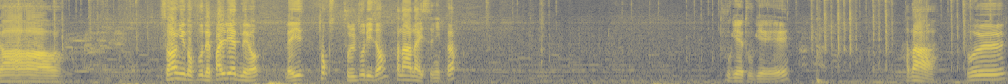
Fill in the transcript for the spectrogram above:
야. 승학님 덕분에 빨리 했네요. 레이 톡스 둘둘이죠? 하나하나 있으니까 두 개 두 개 하나 둘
